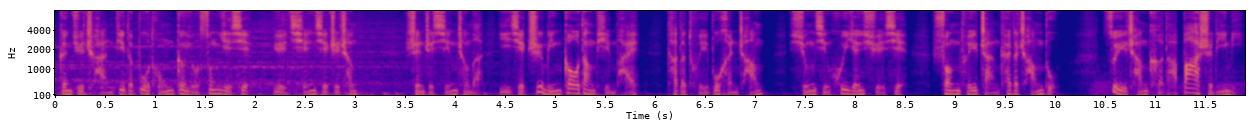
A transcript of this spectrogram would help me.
根据产地的不同，更有松叶蟹、月前蟹之称，甚至形成了一些知名高档品牌。它的腿部很长，雄性灰岩雪蟹双腿展开的长度最长可达八十厘米。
